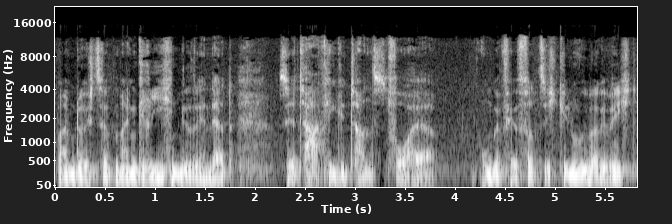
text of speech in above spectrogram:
beim Durchzeppen einen Griechen gesehen, der hat Sirtaki getanzt vorher, ungefähr 40 Kilo Übergewicht.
